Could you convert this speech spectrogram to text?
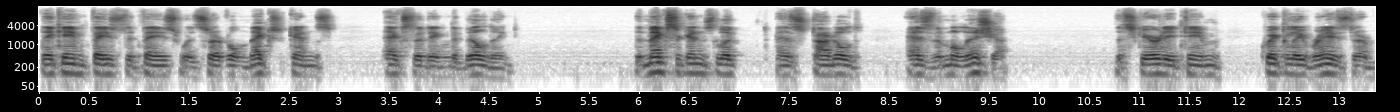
They came face to face with several Mexicans exiting the building. The Mexicans looked as startled as the militia. The security team quickly raised their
